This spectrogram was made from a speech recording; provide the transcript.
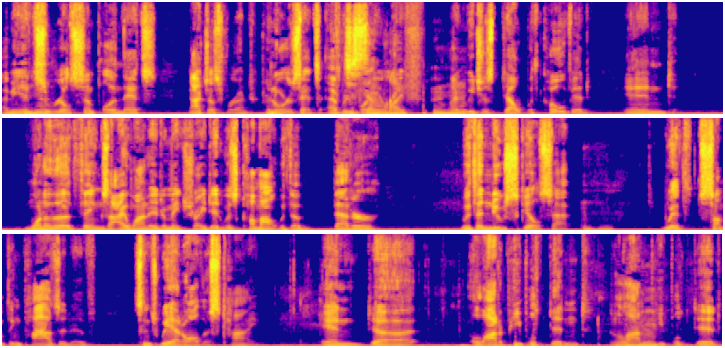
I mean, it's real simple, and that's not just for entrepreneurs, that's everybody in life. life. Like we just dealt with COVID, and one of the things I wanted to make sure I did was come out with a better, with a new skill set, with something positive, since we had all this time. And uh, a lot of people didn't, and a lot of people did.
